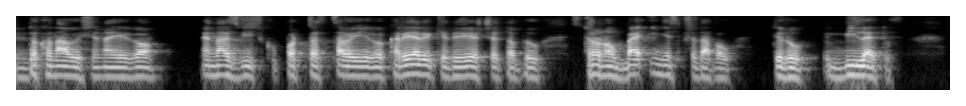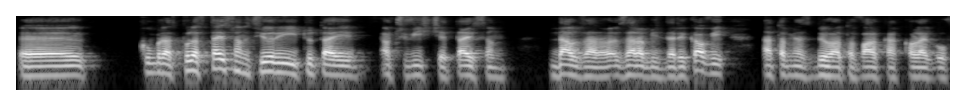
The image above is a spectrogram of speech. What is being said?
dokonały się na jego nazwisku podczas całej jego kariery, kiedy jeszcze to był stroną B i nie sprzedawał tylu biletów. E, Kubrat Pulew, Tyson Fury i tutaj oczywiście Tyson dał zaro- zarobić Derykowi, natomiast była to walka kolegów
